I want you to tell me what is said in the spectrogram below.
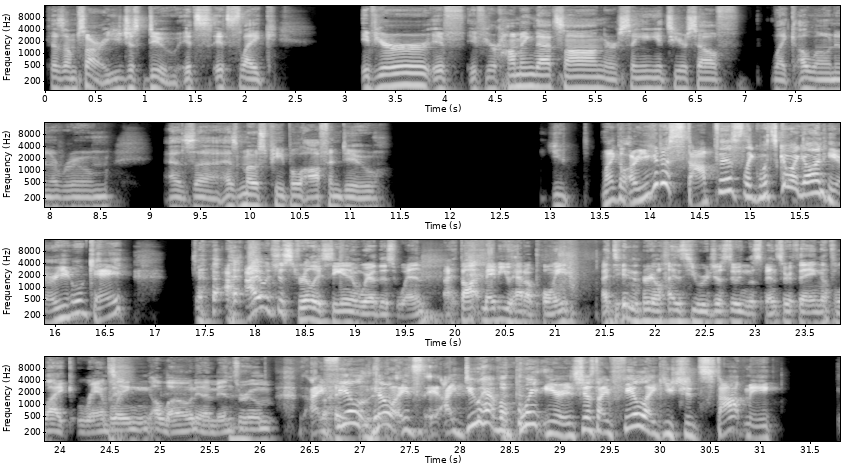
Because i'm sorry you just do. It's it's like if you're if if you're humming that song or singing it to yourself like alone in a room as uh as most people often do you michael are you gonna stop this like what's going on here are you okay I, I was just really seeing where this went. I thought maybe you had a point. I didn't realize you were just doing the Spencer thing of like rambling alone in a men's room. i Right. feel no it's i do have a point here it's just i feel like you should stop me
